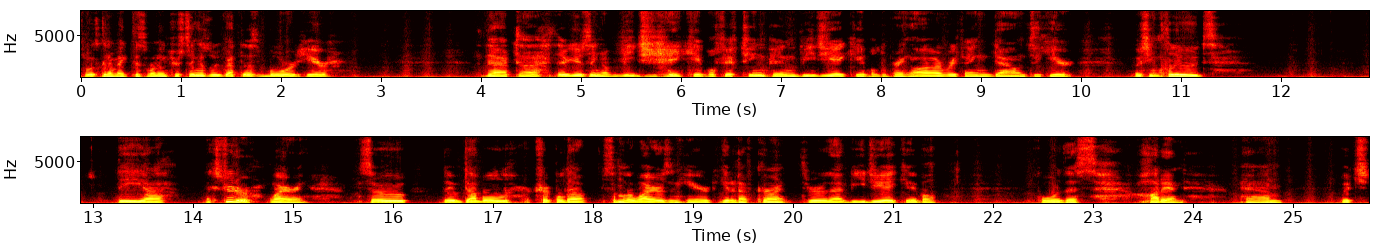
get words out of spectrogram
So what's going to make this one interesting is we've got this board here that uh, they're using a VGA cable, 15 pin VGA cable to bring everything down to here, which includes the uh, extruder wiring. So they've doubled or tripled up some of the wires in here to get enough current through that VGA cable for this hot end, um, which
